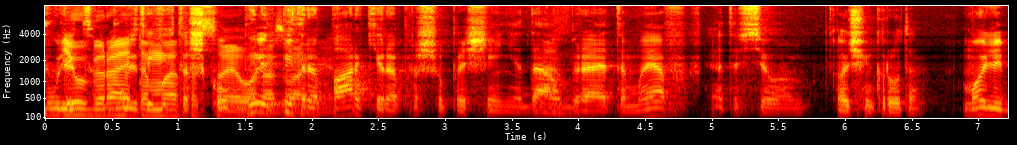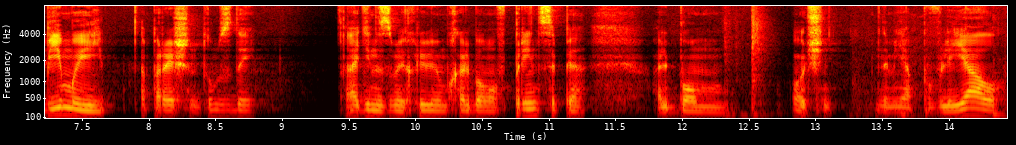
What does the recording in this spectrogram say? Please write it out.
булит, убирает булит из школ, булит названия. Питера Паркера, прошу прощения, да, убирает МФ, это все очень круто. Мой любимый Operation Doomsday, один из моих любимых альбомов в принципе, альбом очень на меня повлиял,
